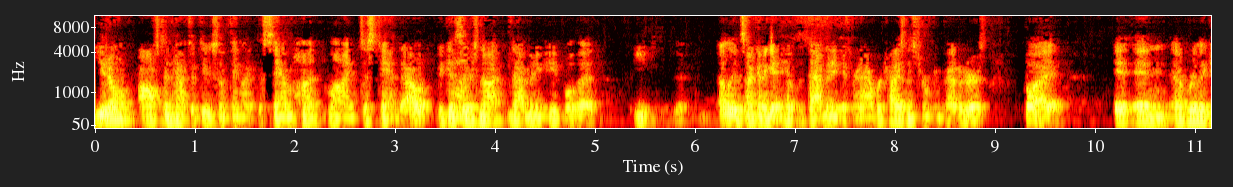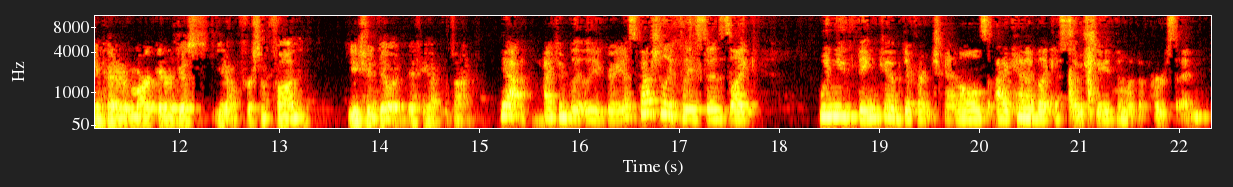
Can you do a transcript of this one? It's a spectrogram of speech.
you don't often have to do something like the Sam Hunt line to stand out because Yeah. there's not that many people that you, Eliot's not going to get hit with that many different advertisements from competitors. But it, in a really competitive market or just you know for some fun, you should do it if you have the time. Yeah, I completely agree. Especially places like when you think of different channels, I kind of like associate them with a person.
